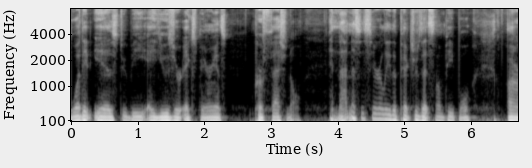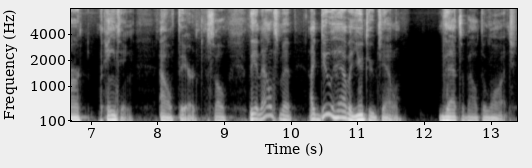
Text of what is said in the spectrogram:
what it is to be a user experience professional and not necessarily the pictures that some people are painting out there. So the announcement, I do have a YouTube channel that's about to launch.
